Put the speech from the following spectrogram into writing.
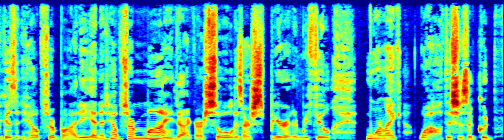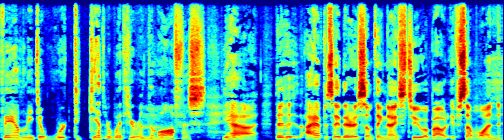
because it helps our body and it helps our mind. Like our soul is our spirit, and we feel more like, wow, this is a good family to work together with here at the office. Yeah, there, I have to say there is something nice too about if someone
